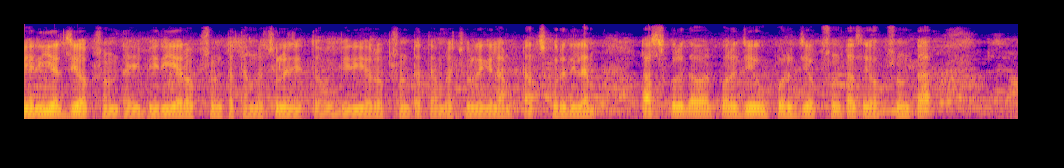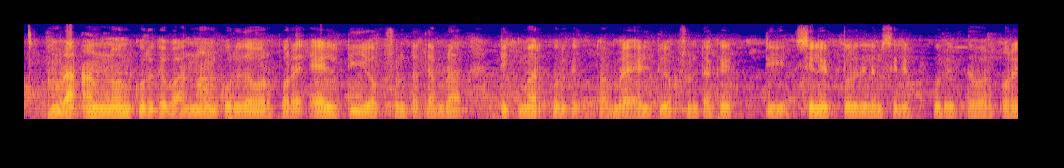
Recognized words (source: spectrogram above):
বেরিয়ার যে অপশনটা এই বেরিয়ার অপশনটাতে আমরা চলে যেতে হবে। বেরিয়ার অপশনটাতে আমরা চলে গেলাম টাচ করে দিলাম। টাচ করে দেওয়ার পরে যে উপরে যে অপশনটা আছে অপশনটা আমরা আননন করে দেবো। আননন করে দেওয়ার পরে এলটি অপশনটাতে আমরা টিকমার্ক করে দেবো। তো আমরা এলটি অপশনটাকে সিলেক্ট করে দিলাম। সিলেক্ট করে দেওয়ার পরে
